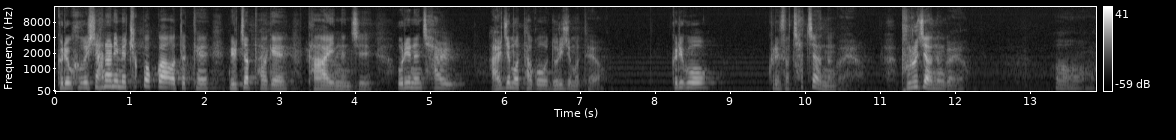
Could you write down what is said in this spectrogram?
그리고 그것이 하나님의 축복과 어떻게 밀접하게 닿아 있는지 우리는 잘 알지 못하고 누리지 못해요. 그리고 그래서 찾지 않는 거예요. 부르지 않는 거예요. 어,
